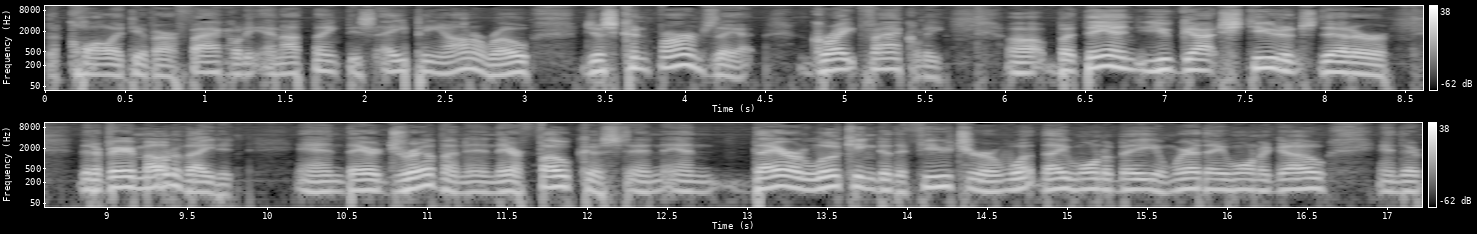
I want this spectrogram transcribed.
the quality of our faculty, and I think this AP honor roll just confirms that. Great faculty, uh, but then you've got students that are that are very motivated and they're driven and they're focused and and they're looking to the future of what they want to be and where they want to go and they're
